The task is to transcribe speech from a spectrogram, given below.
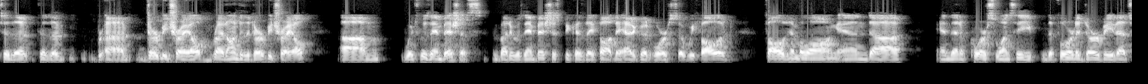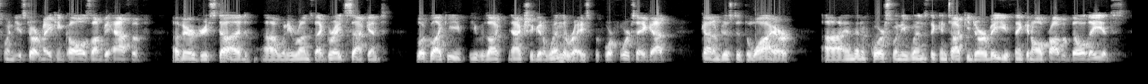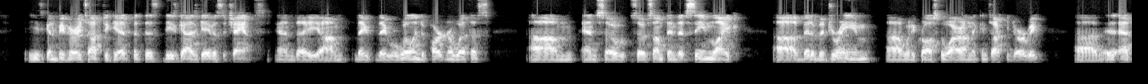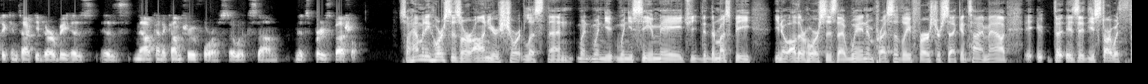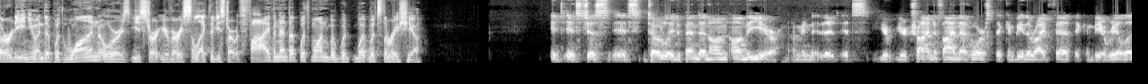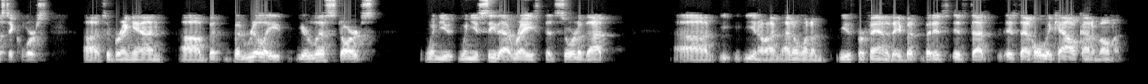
to the, to the uh, Derby trail, right onto the Derby trail, um, which was ambitious, but it was ambitious because they thought they had a good horse. So we followed, followed him along. And, uh, and then of course, once he, the Florida Derby, that's when you start making calls on behalf of, of Airdrie Stud, uh, when he runs that great second, looked like he he was actually going to win the race before Forte got got him just at the wire. Uh, and then, of course, when he wins the Kentucky Derby, you think in all probability it's he's going to be very tough to get. But this these guys gave us a chance, and they um, they they were willing to partner with us. Um, and so so something that seemed like uh, a bit of a dream uh, when he crossed the wire on the Kentucky Derby uh, at the Kentucky Derby has has now kind of come true for us. So it's um, it's pretty special. So how many horses are on your short list then? When when you when you see a mage, there must be you know other horses that win impressively first or second time out. Is it you start with thirty and you end up with one, or is you start you're very selective? You start with five and end up with one. What, what what's the ratio? It, it's just it's totally dependent on on the year. I mean, it, it's you're you're trying to find that horse that can be the right fit, that can be a realistic horse uh, to bring in. Uh, but but really, your list starts when you when you see that race that's sort of that uh, you know I, I don't want to use profanity, but but it's it's that it's that holy cow kind of moment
